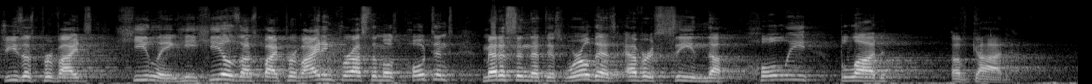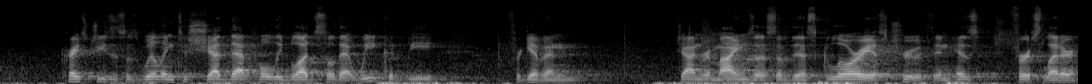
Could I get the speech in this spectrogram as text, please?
Jesus provides healing. He heals us by providing for us the most potent medicine that this world has ever seen the holy blood of God. Christ Jesus was willing to shed that holy blood so that we could be forgiven. John reminds us of this glorious truth in his first letter.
